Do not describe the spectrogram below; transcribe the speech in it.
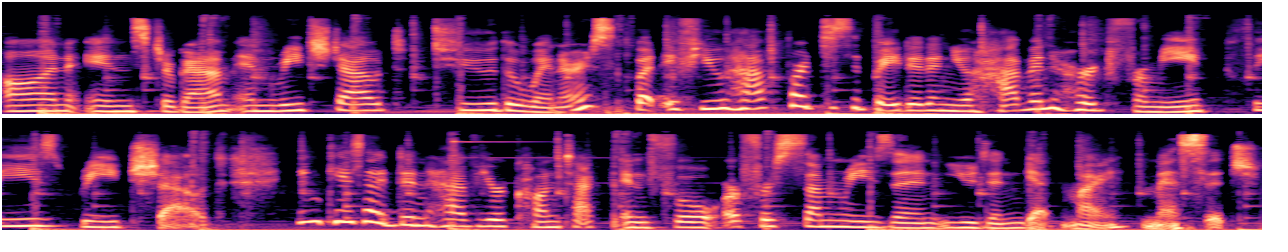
on Instagram and reached out to the winners. But if you have participated and you haven't heard from me, please reach out in case I didn't have your contact info or for some reason you didn't get my message.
